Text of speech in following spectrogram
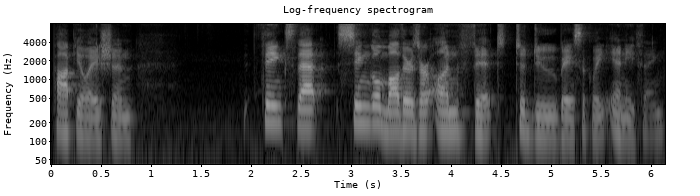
population thinks that single mothers are unfit to do basically anything.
